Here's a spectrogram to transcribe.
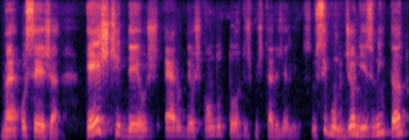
Né? Ou seja, este Deus era o Deus condutor dos mistérios de Eleusis. O segundo, Dionísio, no entanto,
